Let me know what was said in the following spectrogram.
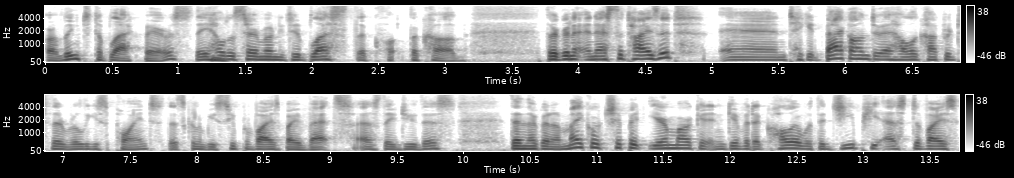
are linked to black bears. They held a ceremony to bless the, the cub. They're going to anesthetize it and take it back onto a helicopter to their release point. That's going to be supervised by vets as they do this. Then they're going to microchip it, earmark it, and give it a collar with a GPS device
